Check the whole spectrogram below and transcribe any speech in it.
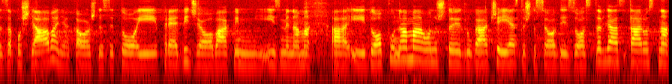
zapošljavanja, kao što se to i predviđa ovakvim izmenama i dopunama. Ono što je drugačije jeste što se ovde izostavlja starostna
